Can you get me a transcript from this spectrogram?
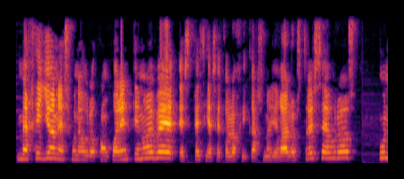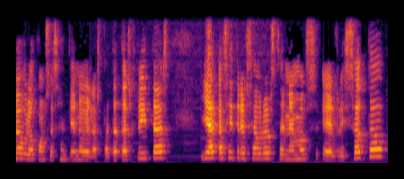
Mejillones 1,49€, especias ecológicas no llega a los 3 euros, 1,69€ las patatas fritas y a casi 3 euros tenemos el risotto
